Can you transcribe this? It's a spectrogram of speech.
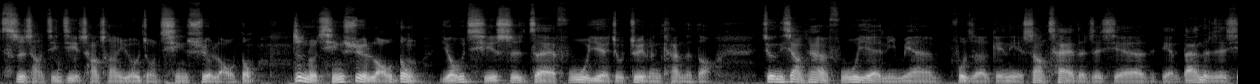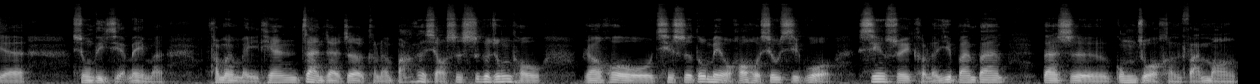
市场经济常常有一种情绪劳动。这种情绪劳动，尤其是在服务业，就最能看得到。就你想想看，服务业里面负责给你上菜的这些点单的这些兄弟姐妹们，他们每天站在这可能八个小时、十个钟头，然后其实都没有好好休息过，薪水可能一般般，但是工作很繁忙，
